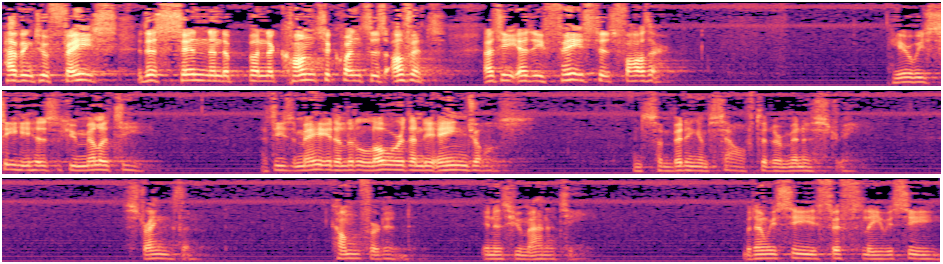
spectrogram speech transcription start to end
having to face this sin and the, and the consequences of it as he, as he faced his father. Here we see his humility as he's made a little lower than the angels and submitting himself to their ministry. Strengthened, comforted, in his humanity. But then we see, fifthly, we see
